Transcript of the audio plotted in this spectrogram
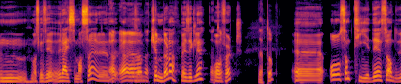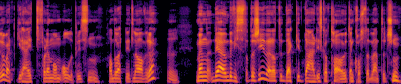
Mm, hva skal jeg si? Reisemasse? Ja, ja, ja, altså, kunder, da, basically. Nettopp. Overført. Nettopp. Eh, og samtidig så hadde det jo vært greit for dem om oljeprisen hadde vært litt lavere. Mm. Men det er jo en bevisst strategi. Det er at det er ikke der de skal ta ut den cost advantagen.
